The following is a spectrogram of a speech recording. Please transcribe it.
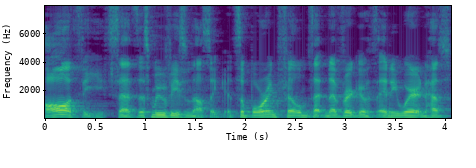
Ozzy says this movie is nothing. It's a boring film that never goes anywhere and has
